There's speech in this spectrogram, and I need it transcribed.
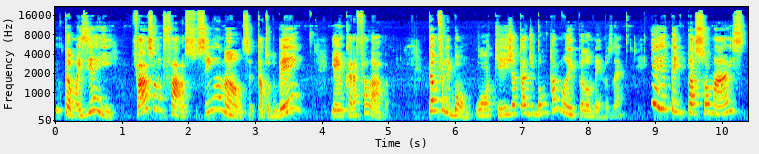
Então, mas e aí? Faço ou não faço? Sim ou não? Tá tudo bem? E aí o cara falava. Então eu falei, bom, o ok já tá de bom tamanho, pelo menos, né? E aí o tempo passou mais,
